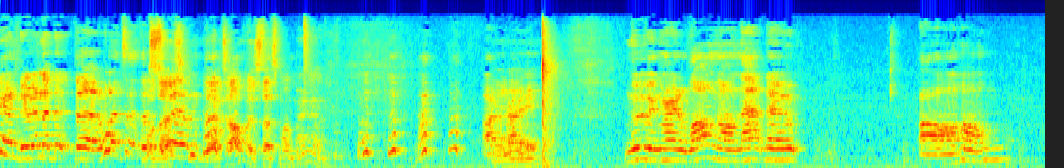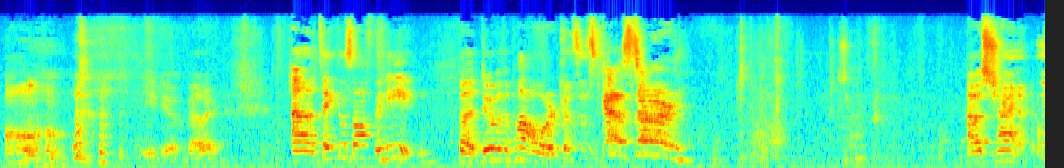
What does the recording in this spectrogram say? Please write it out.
I'm doing the, the what's it, the Well, that's, swim. that's Elvis. That's my man. All right. Moving right along on that note. Uh huh. Uh huh. you do it better. Uh, take this off the heat, but do it with a pot holder because it's gonna turn. I was trying to move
